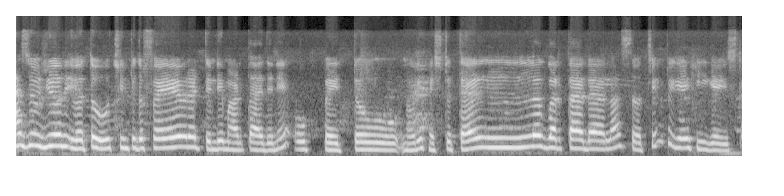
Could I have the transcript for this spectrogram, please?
ಆಸ್ ಯೂಶುವಲ್ ಇವತ್ತು ಚಿಂಟುದ ಫೇವ್ರೆಟ್ ತಿಂಡಿ ಮಾಡ್ತಾ ಇದ್ದೀನಿ. ಉಪ್ಪಿಟ್ಟು ನೋಡಿ, ಎಷ್ಟು ತೆಳ್ಳಗೆ ಬರ್ತಾ ಇದೆ ಅಲ್ಲ? ಸೊ ಚಿಂಟಿಗೆ ಹೀಗೆ ಇಷ್ಟ.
